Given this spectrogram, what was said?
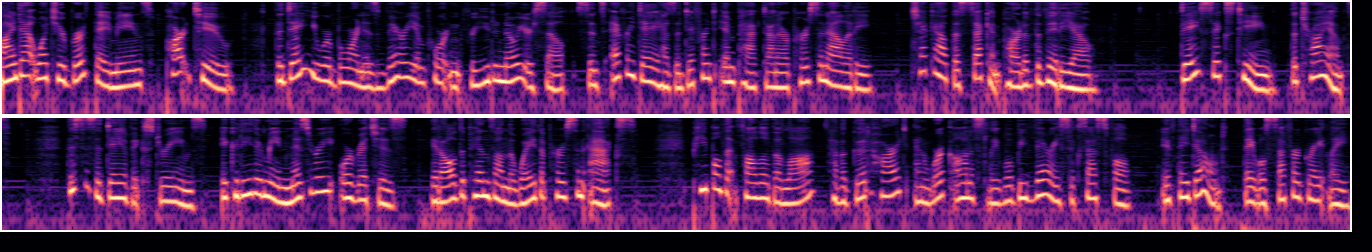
Find out what your birthday means, Part 2. The day you were born is very important for you to know yourself since every day has a different impact on our personality. Check out the second part of the video. Day 16, the Triumph. This is a day of extremes. It could either mean misery or riches. It all depends on the way the person acts. People that follow the law, have a good heart, and work honestly will be very successful. If they don't, they will suffer greatly.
